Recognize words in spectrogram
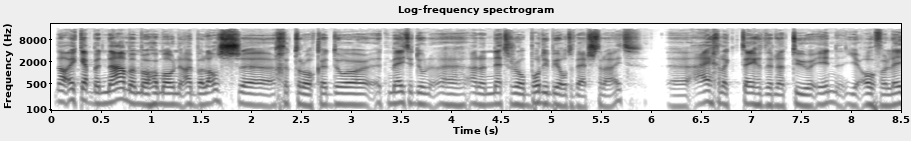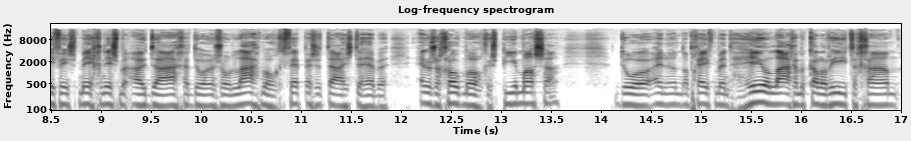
Nou, ik heb met name mijn hormonen uit balans uh, getrokken door het mee te doen aan een natural bodybuild wedstrijd. eigenlijk tegen de natuur in. Je overlevingsmechanisme uitdagen door een zo laag mogelijk vetpercentage te hebben en een zo groot mogelijke spiermassa. Door en op een gegeven moment heel laag in mijn calorieën te gaan,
